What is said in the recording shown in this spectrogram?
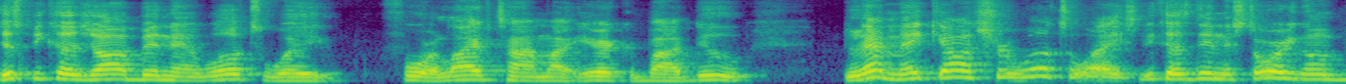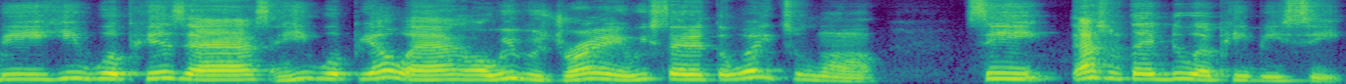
Just because y'all been at welterweight for a lifetime like Erykah Badu do that make y'all true welterweights? Because then the story gonna be he whoop his ass and he whoop your ass. Oh, we was drained. We stayed at the weight too long. See, that's what they do at PBC.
